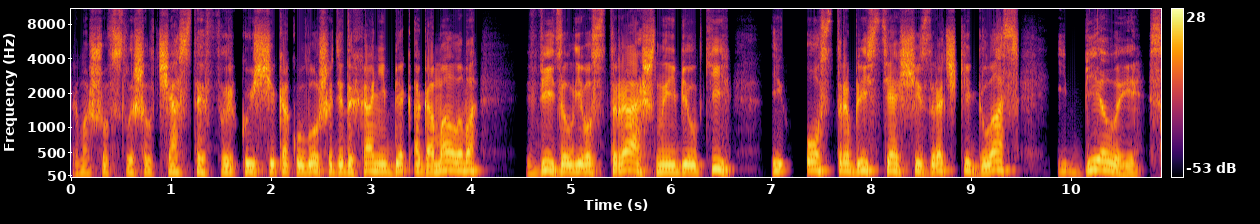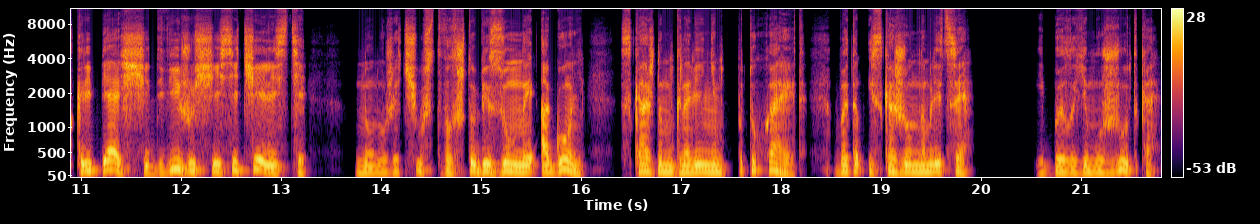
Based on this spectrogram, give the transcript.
Ромашов слышал частое фыркающее, как у лошади, дыхание Бек Агамалова, видел его страшные белки и остро блестящие зрачки глаз и белые, скрипящие, движущиеся челюсти — но он уже чувствовал, что безумный огонь с каждым мгновением потухает в этом искаженном лице. И было ему жутко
